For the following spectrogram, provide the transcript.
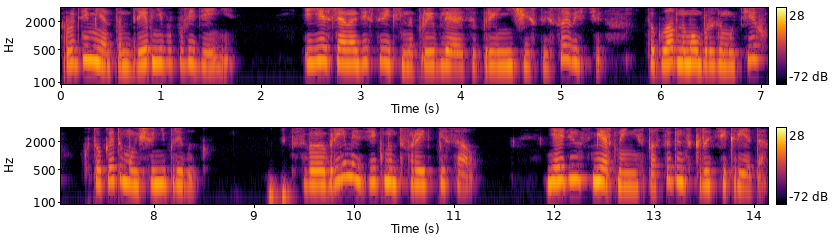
рудиментом древнего поведения. И если она действительно проявляется при нечистой совести, то главным образом у тех, кто к этому еще не привык. В свое время Зигмунд Фрейд писал, «Ни один смертный не способен скрыть секрета.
